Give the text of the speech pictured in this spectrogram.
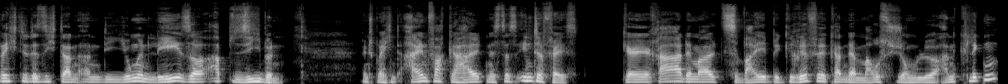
richtete sich dann an die jungen Leser ab 7. Entsprechend einfach gehalten ist das Interface. Gerade mal zwei Begriffe kann der Mausjongleur anklicken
